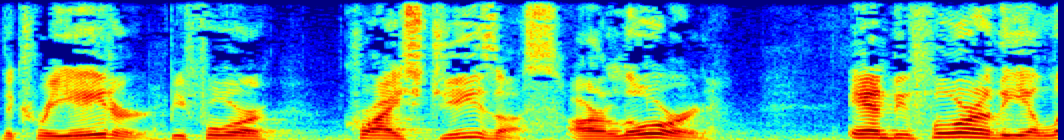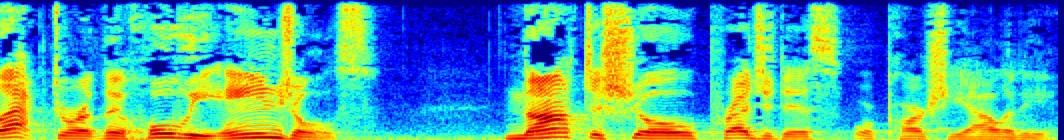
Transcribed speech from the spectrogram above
the Creator, before Christ Jesus, our Lord and before the elect or the holy angels, not to show prejudice or partiality.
